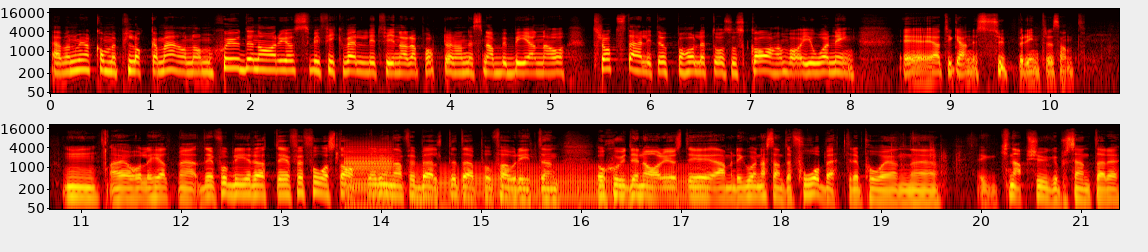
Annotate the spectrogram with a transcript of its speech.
även om jag kommer plocka med honom. Sju denarius, vi fick väldigt fina rapporter, han är snabb i benen och trots det här lite uppehållet då så ska han vara i ordning. Eh, jag tycker han är superintressant. Mm, jag håller helt med. Det får bli rött. Det är för få staplar innanför bältet där på favoriten. Och sju denarius, det, ja, men det går nästan inte att få bättre på en eh, knapp 20-procentare.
